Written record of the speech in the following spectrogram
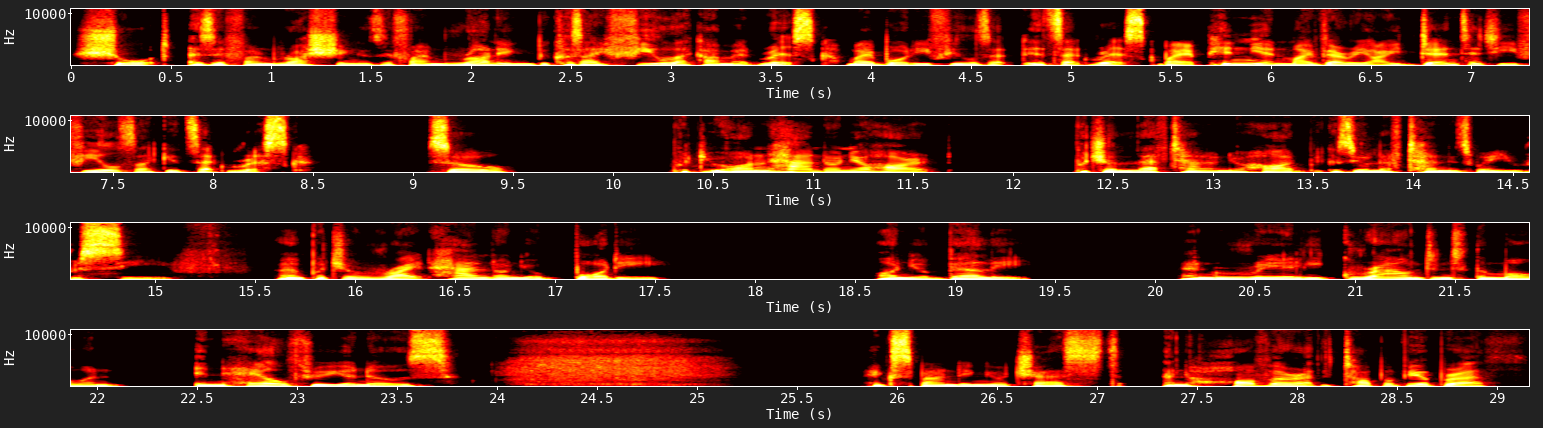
short as if I'm rushing, as if I'm running because I feel like I'm at risk. My body feels that it's at risk. My opinion, my very identity feels like it's at risk. So put your one hand on your heart, put your left hand on your heart because your left hand is where you receive and put your right hand on your body, on your belly and really ground into the moment. Inhale through your nose expanding your chest and hover at the top of your breath.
